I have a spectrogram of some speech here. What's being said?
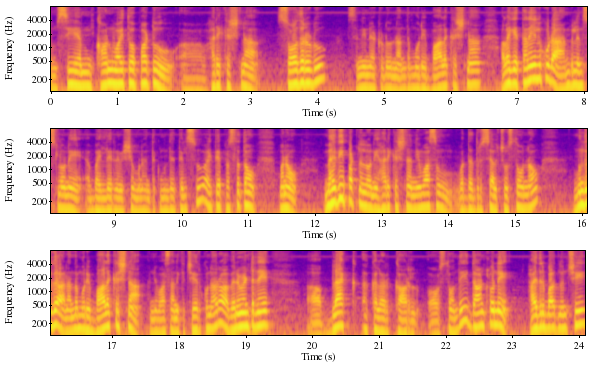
ప్రస్తుతం సీఎం కాన్వాయ్తో పాటు హరికృష్ణ సోదరుడు సినీ నటుడు నందమూరి బాలకృష్ణ అలాగే తనయులు కూడా అంబులెన్స్లోనే బయలుదేరిన విషయం మనం ఇంతకు ముందే తెలుసు. అయితే ప్రస్తుతం మనం మెహదీపట్నంలోని హరికృష్ణ నివాసం వద్ద దృశ్యాలు చూస్తూ ఉన్నాం. ముందుగా నందమూరి బాలకృష్ణ నివాసానికి చేరుకున్నారు. ఆ వెను వెంటనే బ్లాక్ కలర్ కార్ వస్తోంది. దాంట్లోనే హైదరాబాద్ నుంచి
